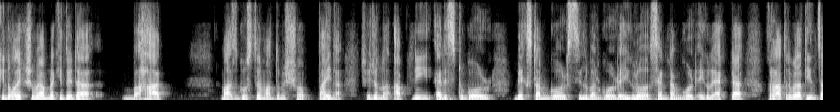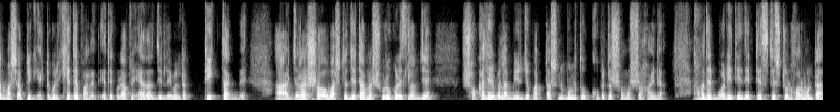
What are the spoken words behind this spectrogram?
কিন্তু অনেক সময় আমরা কিন্তু এটা ভাত মাছ গোস্তের মাধ্যমে সব পাই না। সেই জন্য আপনি Aristo gold Bextum gold silver gold এইগুলো স্যান্টাম গোল্ড এগুলো একটা রাতের বেলা তিন চার মাসে আপনি একটা করে খেতে পারেন। এতে করে আপনি এনার্জি লেভেলটা ঠিক থাকবে। আর যারা সহবাসটা যেটা আমরা শুরু করেছিলাম যে, সকালের বেলা বীর্যপাতটা আসলে মূলত খুব একটা সমস্যা হয় না। আমাদের বডিতে যে টেস্টেস্টোন হরমোনটা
